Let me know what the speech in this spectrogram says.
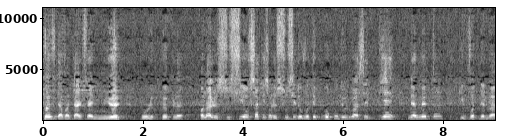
peuvent davantage faire mieux pour le peuple on a le souci, on sent qu'ils ont le souci de voter beaucoup de lois, c'est bien, mais en même temps qu'ils votent des lois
